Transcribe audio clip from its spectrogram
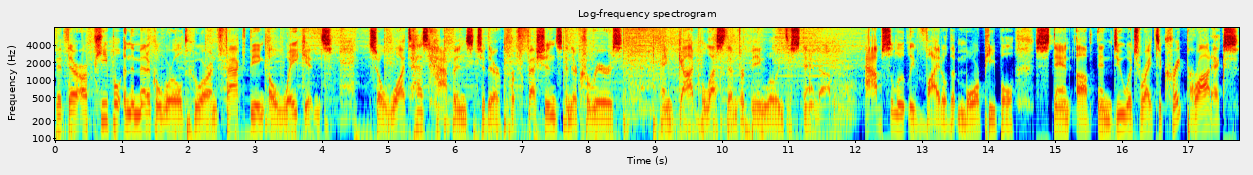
that there are people in the medical world who are, in fact, being awakened to what has happened to their professions and their careers. And God bless them for being willing to stand up. Absolutely vital that more people stand up and do what's right to create products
